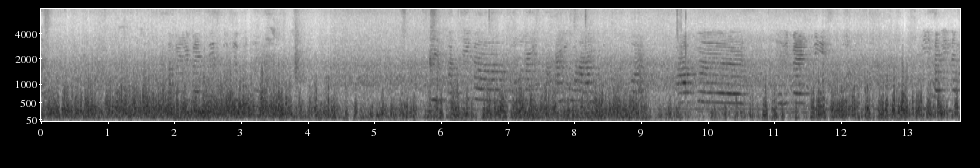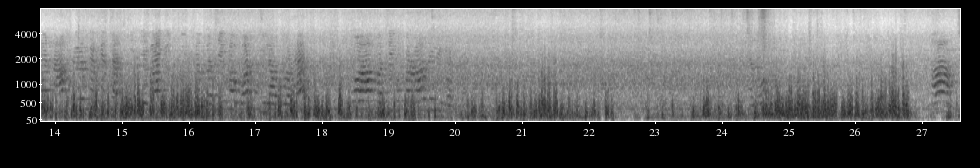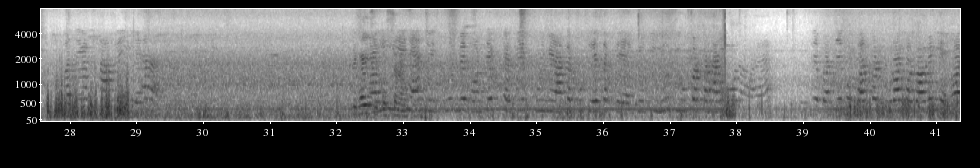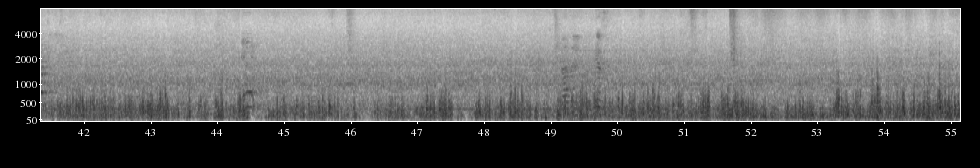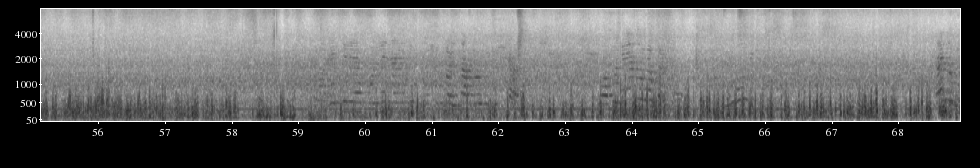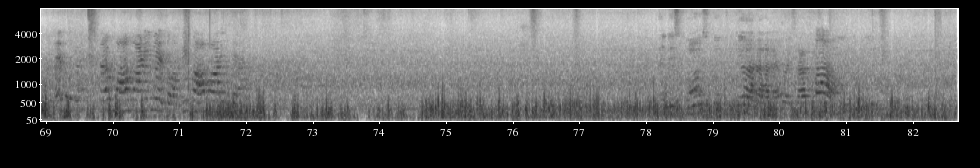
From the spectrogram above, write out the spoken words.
nada. दिखाइए question है तो स्कूल में कॉन्टेक्ट करके स्कूल में आकर बुक ले सकते हैं क्योंकि यूट्यूब पर पढ़ाई हो रहा है इससे बच्चे को घर पर पूरा करवाएँगे और रिस्पॉन्स तो क्या आ रहा है? वैसा हाँ।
